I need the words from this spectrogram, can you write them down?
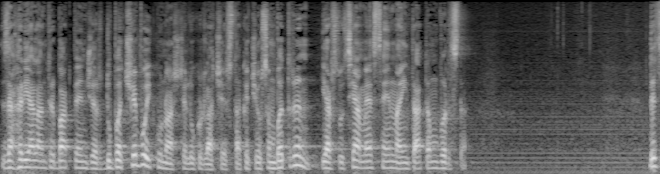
Zaharia l-a întrebat pe înger, după ce voi cunoaște lucrul acesta, căci eu sunt bătrân, iar soția mea este înaintată în vârstă. Deci,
